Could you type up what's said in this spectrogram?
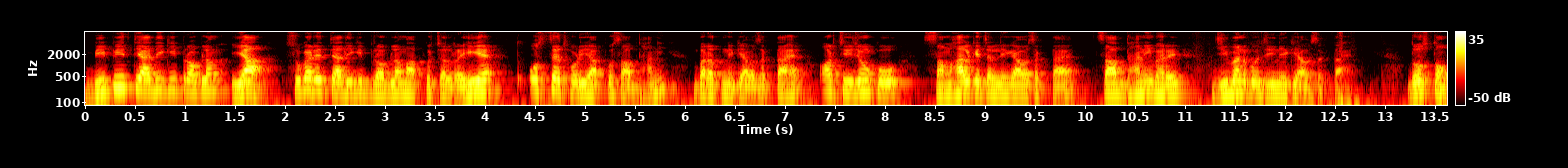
बीपी इत्यादि की प्रॉब्लम या शुगर इत्यादि की प्रॉब्लम आपको चल रही है उससे थोड़ी आपको सावधानी बरतने की आवश्यकता है और चीज़ों को संभाल के चलने की आवश्यकता है, सावधानी भरे जीवन को जीने की आवश्यकता है। दोस्तों,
